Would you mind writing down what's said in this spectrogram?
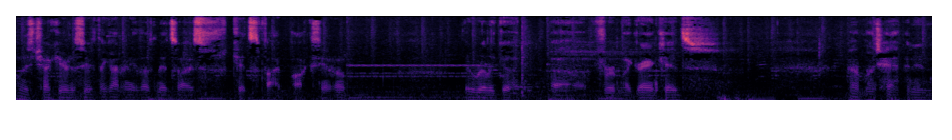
Always check here to see if they got any of those mid-size kits, five bucks, you know. They're really good uh, for my grandkids. Not much happening.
